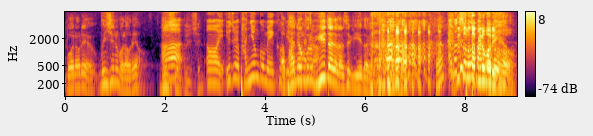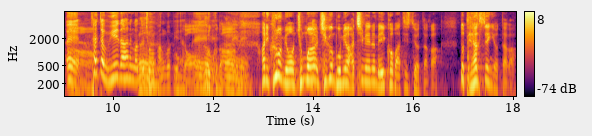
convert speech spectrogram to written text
뭐라 그래요? 문신을 뭐라 그래요? 눈썹 아, 문신. 어, 요즘에 반영구 아, 메이크업이라고 반영구를. 위에다 해달라 그래서 위에다 해달라. 아, 그것도 눈썹은 좋은 다 밀어버리고. 네, 아. 살짝 위에다 하는 것도 네. 좋은 방법이에요. 어, 네. 그렇구나. 네, 네. 아니 그러면 정말 네. 지금 보면 아침에는 메이크업 아티스트였다가 또 대학생이었다가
